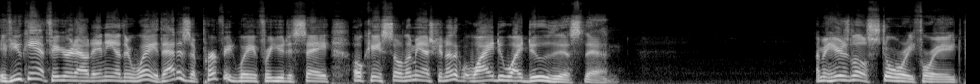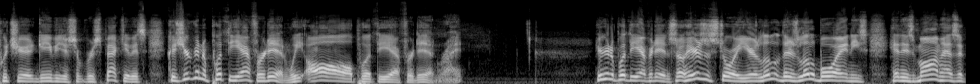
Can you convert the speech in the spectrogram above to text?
if you can't figure it out any other way, that is a perfect way for you to say, okay, so let me ask you another why do I do this then? I mean, here's a little story for you, put you, gave you some perspective. It's because you're going to put the effort in. We all put the effort in, right? You're going to put the effort in. So here's a story. You're a little. There's a little boy, and he's and his mom has a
